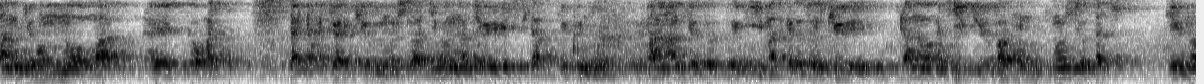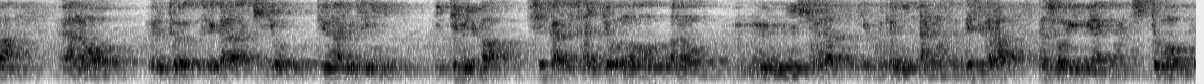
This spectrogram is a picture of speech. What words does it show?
あの日本のまあえー、っと大体8割9分の人は自分が中立的だっていうふうにあのアンケートと言いますけどそのあの89%の人たちっていうのはあのそれから企業っていうのは要するに言ってみれば世界最強のあの民衆だっていうことになります。ですから、そういう意味合いではちっとも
